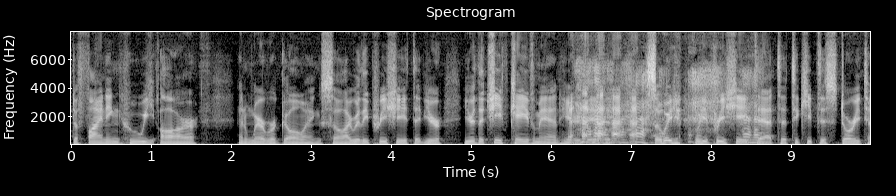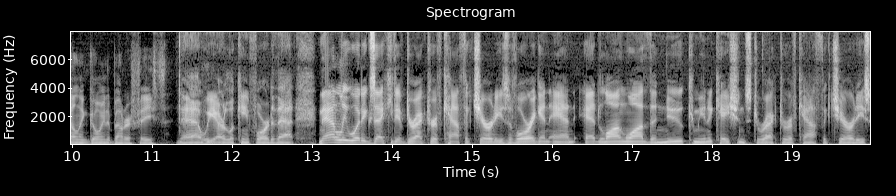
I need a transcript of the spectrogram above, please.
defining who we are and where we're going. So I really appreciate that you're you're the chief caveman here, David. so we we appreciate that to, to keep this storytelling going about our faith. Yeah, we are looking forward to that. Natalie Wood, Executive Director of Catholic Charities of Oregon, and Ed Langlois, the new Communications Director of Catholic Charities.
